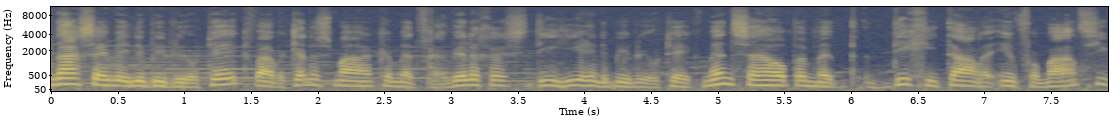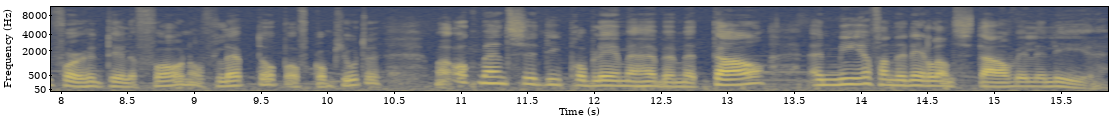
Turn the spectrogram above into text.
Vandaag zijn we in de bibliotheek waar we kennis maken met vrijwilligers die hier in de bibliotheek mensen helpen met digitale informatie voor hun telefoon of laptop of computer. Maar ook mensen die problemen hebben met taal en meer van de Nederlandse taal willen leren.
